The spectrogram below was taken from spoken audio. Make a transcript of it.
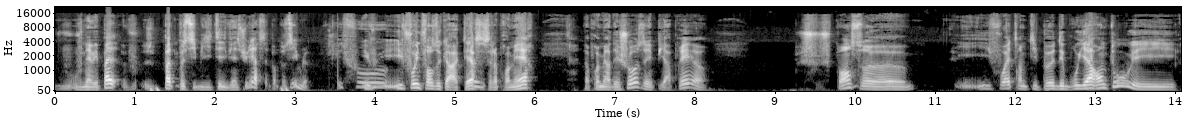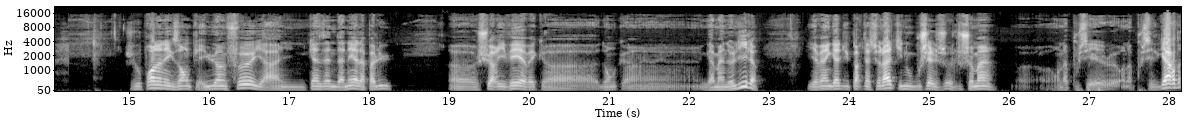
vous, vous n'avez pas, vous- pas de possibilité de vie insulaire, c'est pas possible. Il faut. Il, faut- il faut une force de caractère, Oui. ça c'est la première, la première des choses. Et puis après, euh, je, je pense, euh, il faut être un petit peu débrouillard en tout. Et Je vais vous prendre un exemple. Il y a eu un feu il y a une quinzaine d'années à la Palue. Euh, je suis arrivé avec euh, donc un, gamin de Lille. Il y avait un gars du parc national qui nous bouchait le, chemin. Euh, on a poussé, le, on a poussé le garde.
